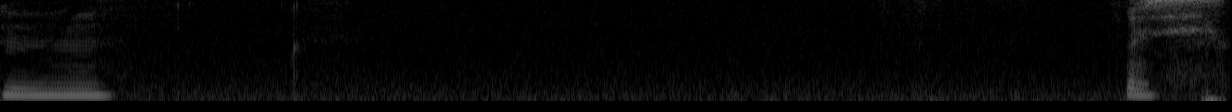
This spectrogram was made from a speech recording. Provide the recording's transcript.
Mm. Pues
